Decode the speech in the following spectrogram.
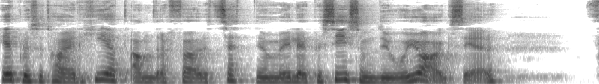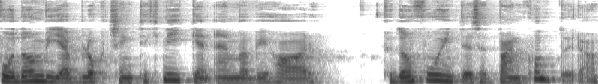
Helt plötsligt har jag helt andra förutsättningar och möjligheter, precis som du och jag ser. Får de via blockchain-tekniken än vad vi har, för de får ju inte ens ett bankkonto idag.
